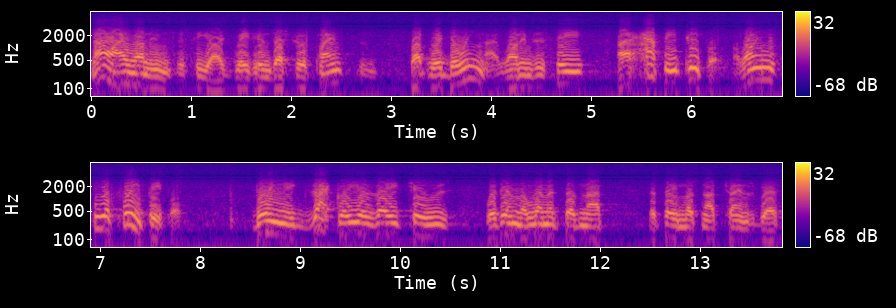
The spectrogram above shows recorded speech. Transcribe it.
Now I want him to see our great industrial plants and what we're doing. I want him to see a happy people. I want him to see a free people doing exactly as they choose within the limits of not that they must not transgress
